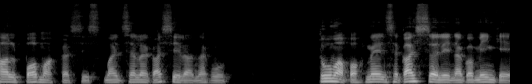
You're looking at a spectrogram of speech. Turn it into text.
halb pohmakas, siis ma, sellel kassil on nagu tuumapohmeel, see kass oli nagu mingi,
